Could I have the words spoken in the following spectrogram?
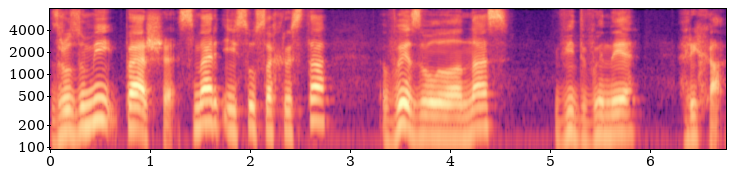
зрозумій перше, смерть Ісуса Христа визволила нас від вини гріха.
